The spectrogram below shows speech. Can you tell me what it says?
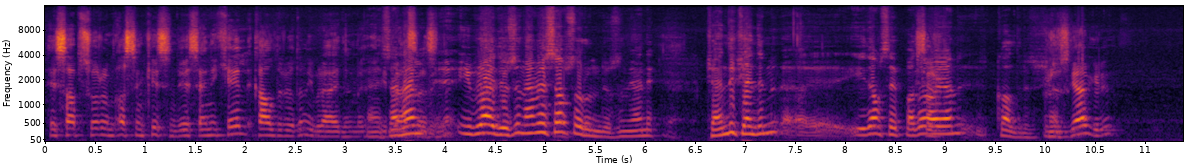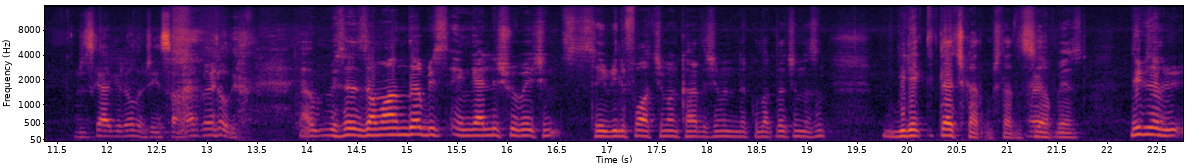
Hesap sorun asın kesin diye. Sen iki el kaldırıyordun ibra edilme. Yani sen hem sırasında. ibra ediyorsun hem hesap sorun diyorsun. Yani evet. kendi kendinin e, idam sehpada işte, ayağını kaldırıyorsun. Rüzgar gülü. Rüzgar gülü olunca insanlar böyle oluyor. Ya mesela zamanında biz engelli şube için sevgili Fuat Çimen kardeşimin de kulakları çınlasın bileklikler çıkartmışlardı siyah evet. beyaz. Ne güzel bir,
